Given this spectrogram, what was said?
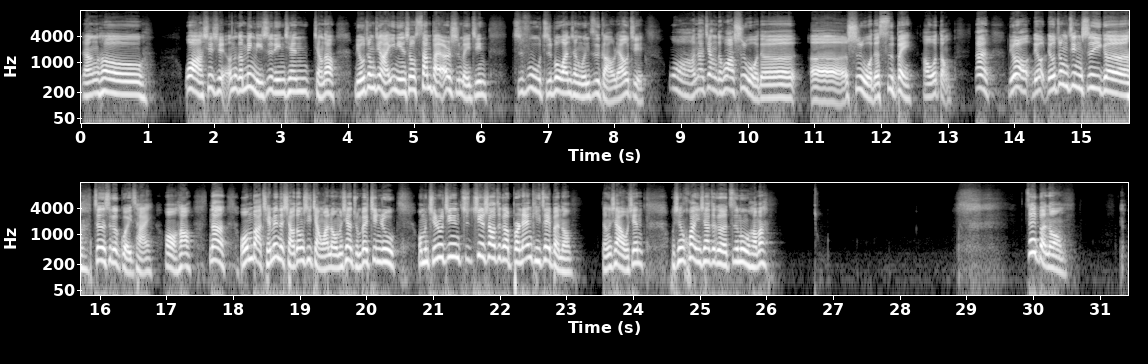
然后哇，谢谢那个命理师林谦讲到刘仲建啊，一年收三百二十美金，支付直播完成文字稿，了解。哇，那这样的话是我的呃，是我的四倍。好，我懂。但刘老刘刘仲敬是一个真的是个鬼才哦。好，那我们把前面的小东西讲完了，我们现在准备进入我们进入今天介介绍这个 Bernanke 这本哦。等一下，我先我先换一下这个字幕好吗？这本哦，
